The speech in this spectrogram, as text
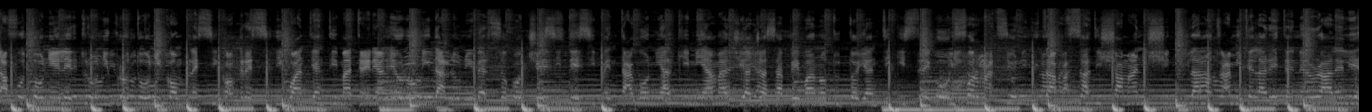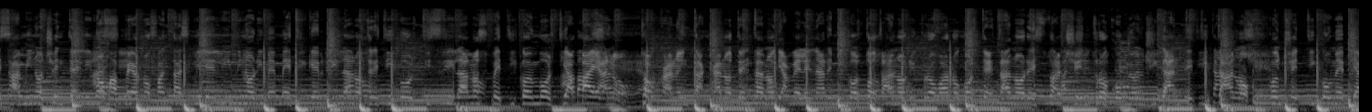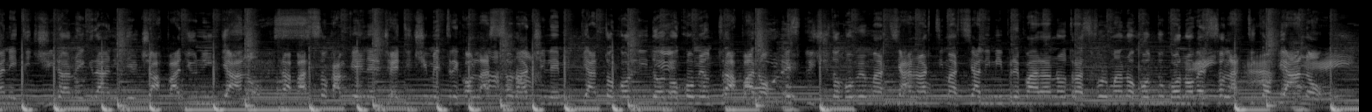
neutroni, elettroni, protoni, complessi congressi di quanti antimateria, neuroni dall'universo concesi, tesi, pentagoni, alchimia, magia, già sapevano tutto gli antichi stregoni. Informazioni di trapassati sciamani scintillano tramite la rete neurale, li esamino, centellino, mappeano fantasmi, li elimino, rime metriche brillano, treti volti strillano, aspetti coinvolti abbaiano, toccano, intaccano, tentano di avvelenarmi col totano, riprovano col tetano, resto al centro come un gigante titano, concetti come pianeti girano i grani del ciappa di un indiano, trapasso campi energetici mentre collassano, agile mi impianto, collidono come un trapano, esplicito come un marziano, arti marziali mi preparano, trasformano, conducono verso l'antico piano.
